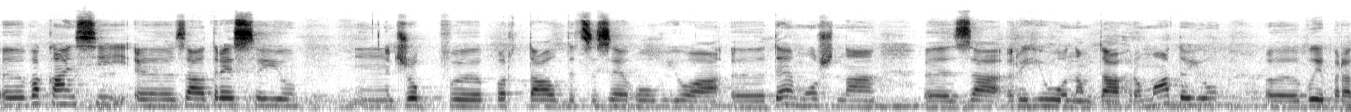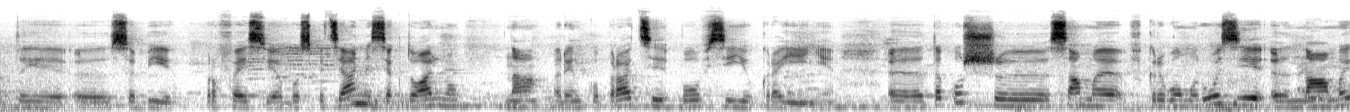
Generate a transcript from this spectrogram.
е, вакансій е, за адресою м, job-портал dcz.gov.ua, де можна за регіоном та громадою вибрати е, собі професію або спеціальність актуальну на ринку праці по всій Україні. Е, Також е, саме в Кривому Розі е, нами,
